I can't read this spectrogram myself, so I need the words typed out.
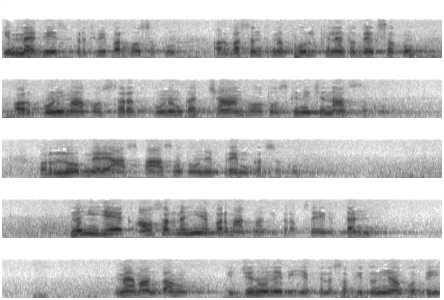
कि मैं भी इस पृथ्वी पर हो सकूँ और वसंत में फूल खिले तो देख सकूँ और पूर्णिमा को शरद पूनम का चाँद हो तो उसके नीचे नाच सकूँ और लोग मेरे आसपास हो तो उन्हें प्रेम कर सकूँ। नहीं, ये एक अवसर नहीं है परमात्मा की तरफ़ से, एक दंड। मैं मानता हूँ कि जिन्होंने भी ये फिलोसफी दुनिया को दी,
